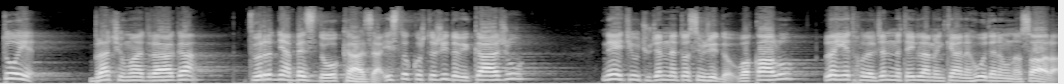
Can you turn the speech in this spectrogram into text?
To je, braćo moja draga, tvrdnja bez dokaza. Isto ko što židovi kažu, neće ući u džennet osim židov. Wa kalu, len jedhul il džennete illa men kane hudena u nasara.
